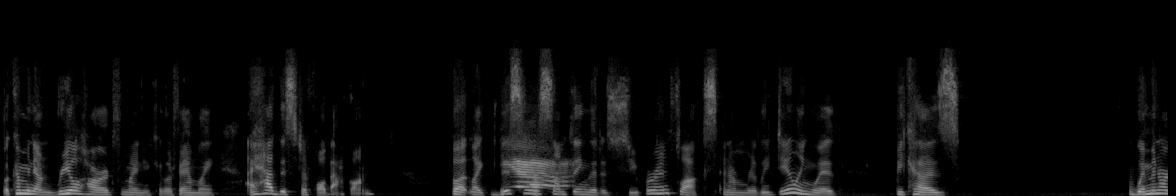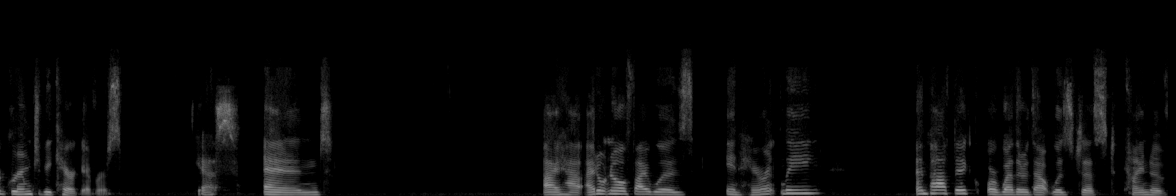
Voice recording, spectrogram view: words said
but coming down real hard from my nuclear family, I had this to fall back on. But like this yeah. is something that is super in flux and I'm really dealing with because women are groomed to be caregivers. Yes. And I have I don't know if I was inherently empathic or whether that was just kind of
